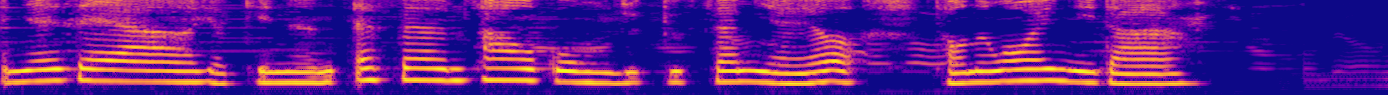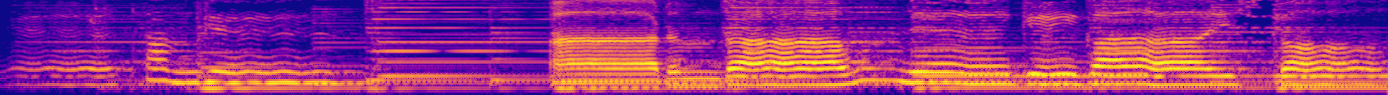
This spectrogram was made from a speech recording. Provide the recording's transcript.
안녕하세요. 여기는 FM 450663이에요. 저는 와와입니다. 아름다운 얘기가 있어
